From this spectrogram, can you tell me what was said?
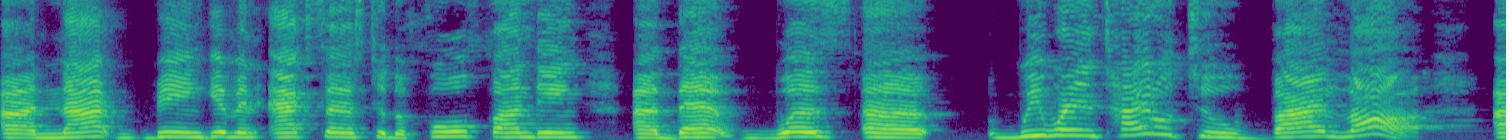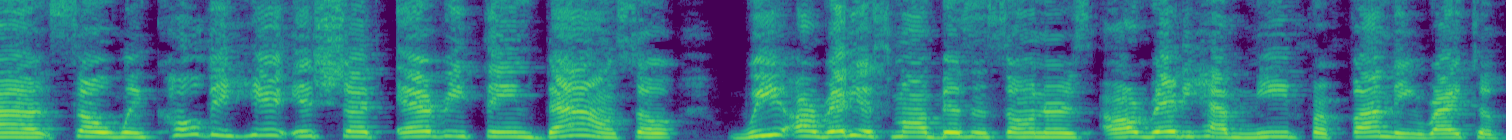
uh, not being given access to the full funding uh, that was we were entitled to by law. Uh, so when COVID hit, it shut everything down. So we already as small business owners already have need for funding, right? To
